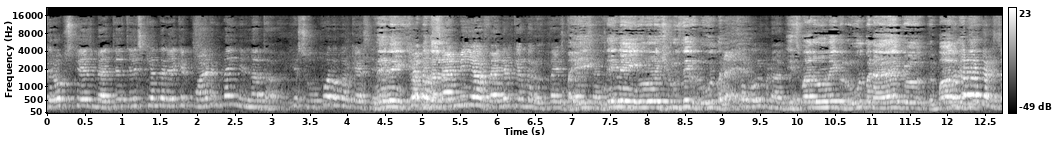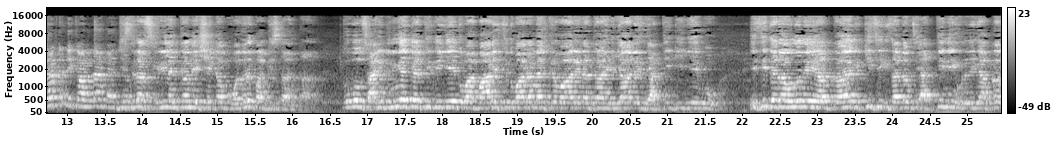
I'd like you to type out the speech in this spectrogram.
ग्रुप स्टेज मैचेस थे इसके अंदर एक एक पॉइंट नहीं मिलना था। ये सुपर ओवर कैसे? नहीं, नहीं, ये तो सेमी और फाइनल के अंदर होता है भाई नहीं नहीं उन्होंने शुरू से रूल बनाया अच्छा, है रूल बना दिया। इस बार उन्होंने एक रूल बनाया है जो बाद में तरह रिज़ल्ट निकालना है जिस तरह श्रीलंका में एशिया कप हुआ था पाकिस्तान का तो वो सारी दुनिया कहती थी कि दोबारा बारिश से दोबारा मैच करवा लेना था इंडिया ने ज्यादती की ये वो। इसी तरह उन्होंने अब कहा कि किसी के साथ हम ज्यादती नहीं होने देंगे अपना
